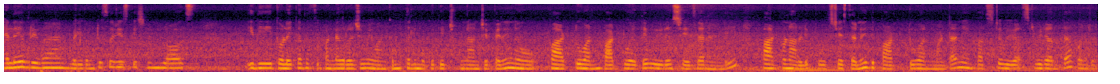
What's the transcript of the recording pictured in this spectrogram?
Hello everyone welcome to Suji's kitchen blogs ఇది తొలేకాదశి పండుగ రోజు మేము అంకమ్మ తల్లి మొక్కు తెచ్చుకున్నా అని చెప్పి నేను part two one part two అయితే వీడియోస్ చేశానండి. పార్ట్ వన్ ఆల్రెడీ పోస్ట్ చేశాను. ఇది పార్ట్ టూ అనమాట నేను ఫస్ట్ ఫస్ట్ వీడియో అంతా కొంచెం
